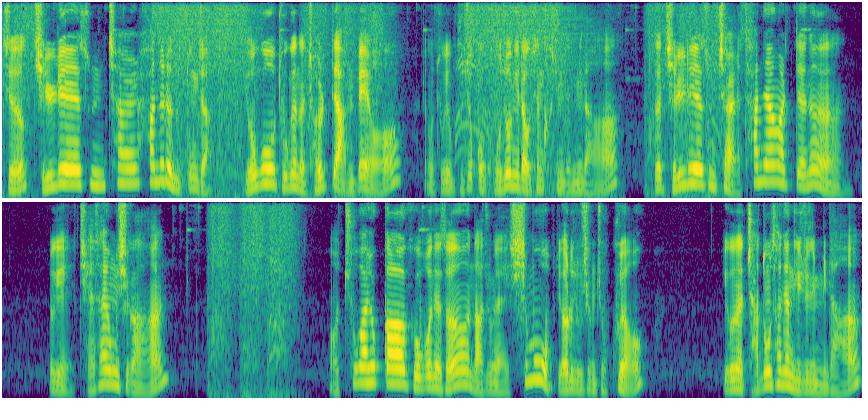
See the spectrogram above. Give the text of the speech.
즉 진리의 순찰, 하늘의 눈동자 요거 두 개는 절대 안 빼요. 이거 두 개 무조건 고정이라고 생각하시면 됩니다. 그 진리의 순찰 사냥할 때는 여기 재사용 시간 어, 추가 효과 교본에서 나중에 심호흡 열어주시면 좋고요. 이거는 자동 사냥 기준입니다.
